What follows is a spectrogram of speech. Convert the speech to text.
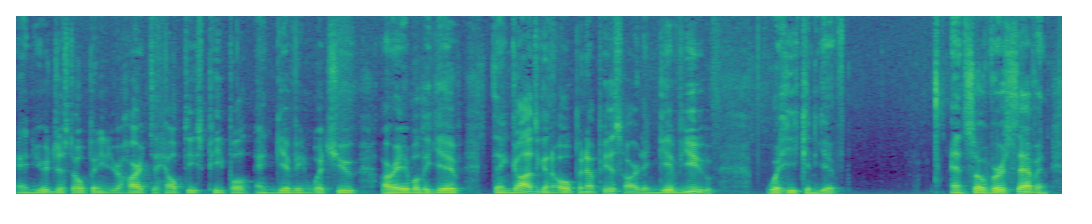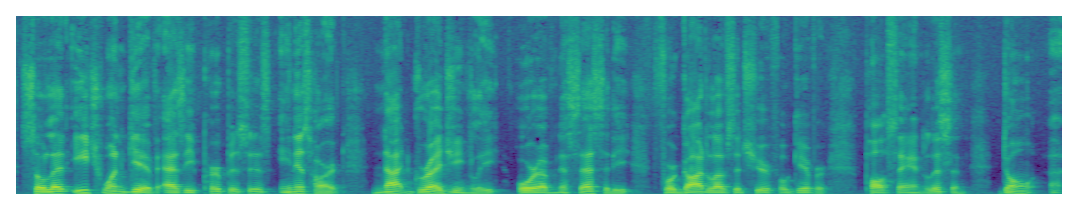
and you're just opening your heart to help these people and giving what you are able to give, then God's going to open up His heart and give you what He can give. And so, verse 7 So let each one give as he purposes in his heart, not grudgingly or of necessity, for God loves a cheerful giver. Paul saying, listen, don't uh,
